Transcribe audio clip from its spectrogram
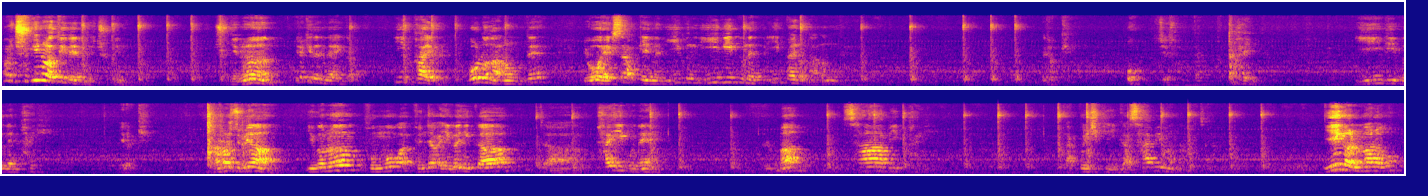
아, 주기는 어떻게 되는데 주기는? 주기는 이렇게 된다니까. 2 파이를 뭘로 나누면 돼? 요 x 앞에 있는 2분, 2b분의 2 파이로 나누면 돼. 이렇게. 오, 죄송합니다. 파이입니다. 2b분의 파이. 이렇게. 나눠주면 이거는 분모가 분자가 이거니까 자 파이분의 얼마? 4b 파이. 약분시키니까 4b만 나왔잖아. 얘가 얼마라고?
